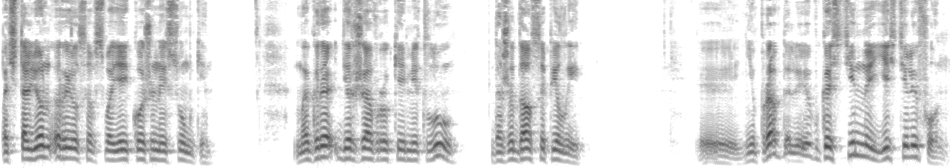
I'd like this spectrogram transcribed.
Почтальон рылся в своей кожаной сумке. Мегре, держа в руке метлу, дожидался пилы. Э, «Не правда ли в гостиной есть телефон?»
